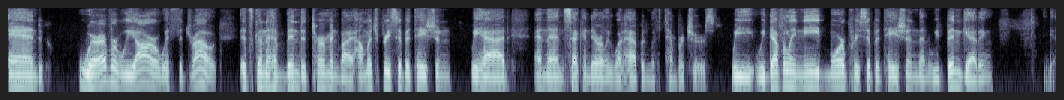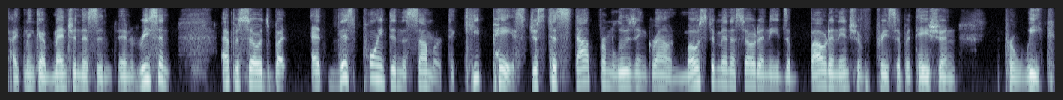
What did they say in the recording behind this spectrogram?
And wherever we are with the drought, it's going to have been determined by how much precipitation we had and then secondarily what happened with temperatures. We we definitely need more precipitation than we've been getting I think I've mentioned this in, in recent episodes, but at this point in the summer, to keep pace, just to stop from losing ground, most of Minnesota needs about an inch of precipitation per week.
